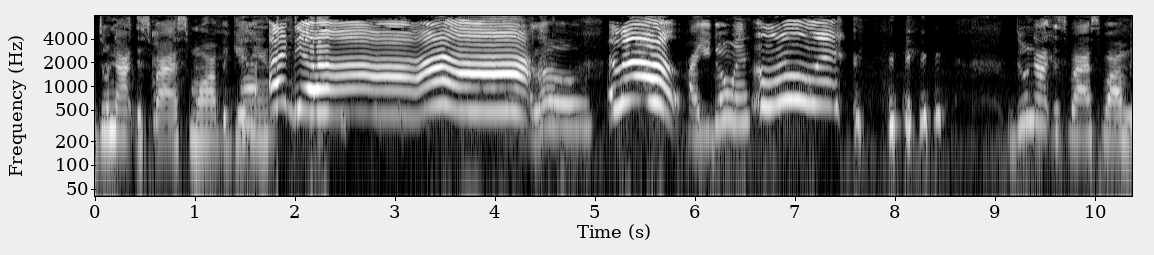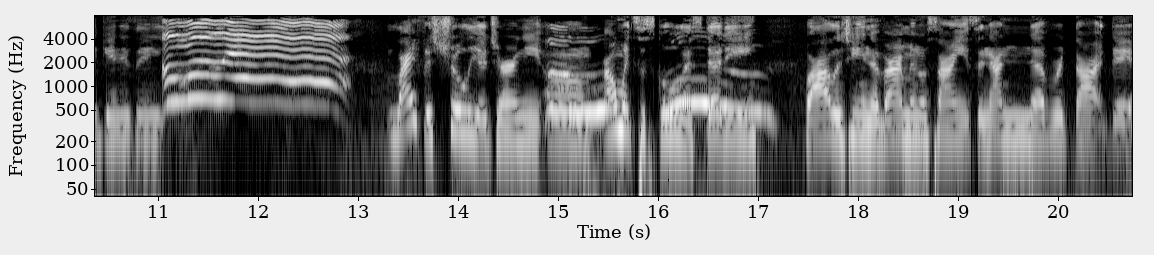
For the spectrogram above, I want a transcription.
do not despise small beginnings. Hello. Hello. How you doing? do not despise small beginnings and life is truly a journey. Um, I went to school and studied biology and environmental science, and I never thought that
